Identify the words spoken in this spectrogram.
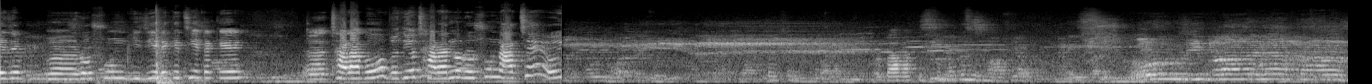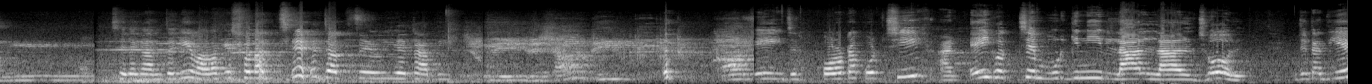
এই যে রসুন ভিজিয়ে রেখেছি এটাকে ছাড়াবো। যদিও ছাড়ানো রসুন আছে ওই ওর বাবা কিছু ছেলে গানতে গিয়ে বাবাকে শোনাচ্ছে যাচ্ছে ইয়ে এই যে পরোটা করছি আর এই হচ্ছে মুরগিনি লাল লাল ঝোল যেটা দিয়ে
